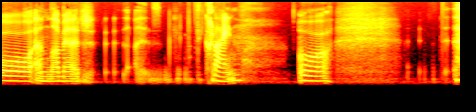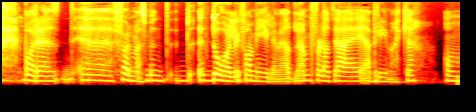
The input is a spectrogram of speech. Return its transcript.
og enda mer klein. Og bare eh, føler meg som en, et dårlig familiemedlem, for jeg, jeg, bryr meg ikke om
